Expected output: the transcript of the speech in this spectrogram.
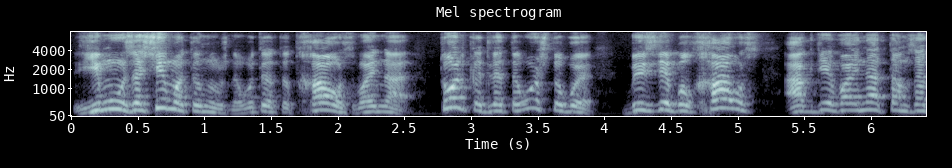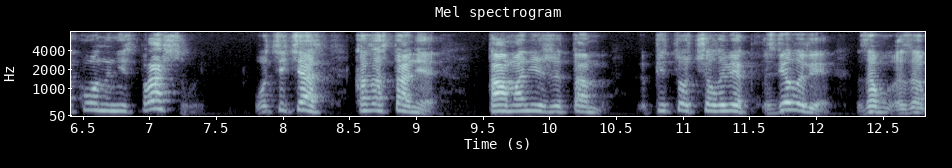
Ему зачем это нужно? Вот этот хаос, война. Только для того, чтобы везде был хаос, а где война, там законы не спрашивают. Вот сейчас в Казахстане, там они же там 500 человек сделали, за, за,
